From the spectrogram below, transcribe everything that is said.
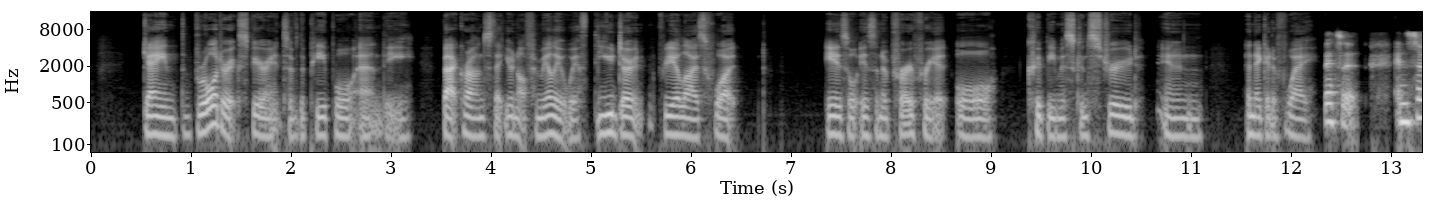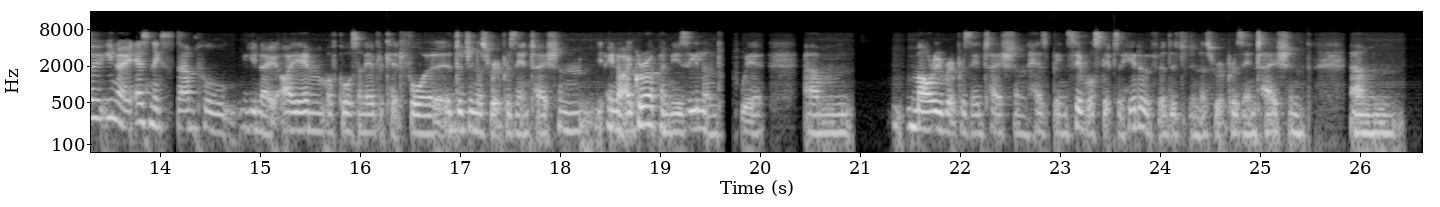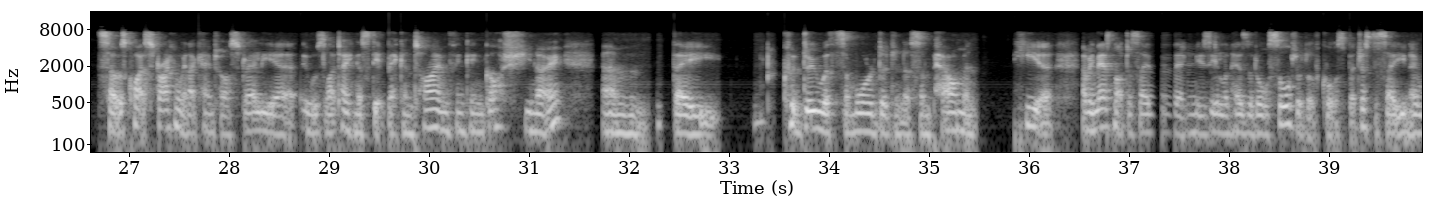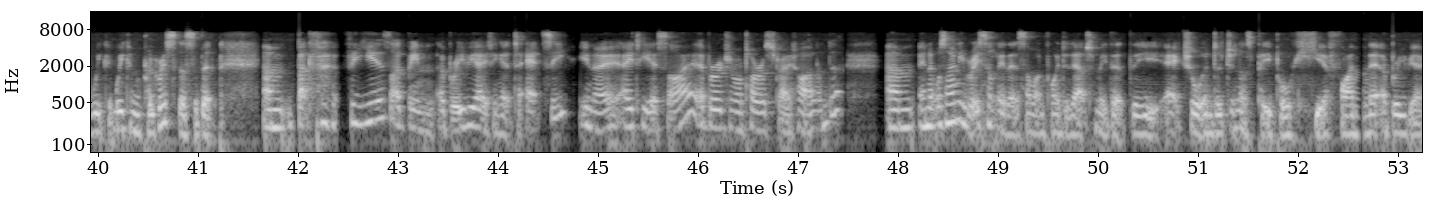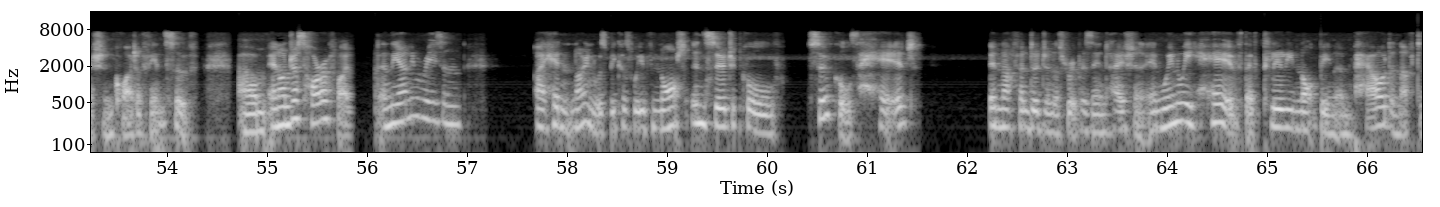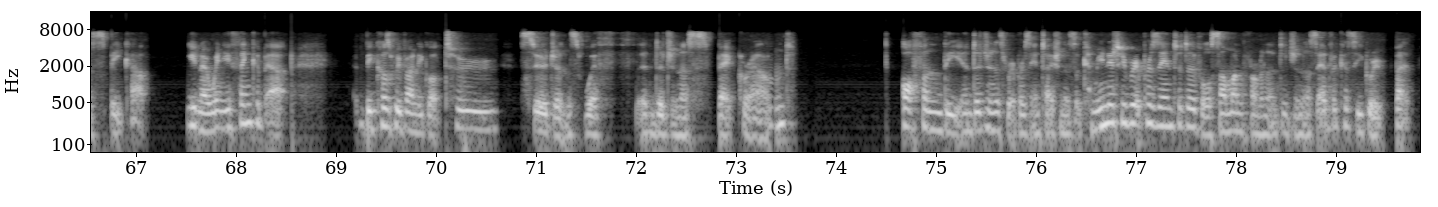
gain the broader experience of the people and the backgrounds that you're not familiar with, you don't realize what is or isn't appropriate or could be misconstrued in a negative way. That's it. And so, you know, as an example, you know, I am, of course, an advocate for Indigenous representation. You know, I grew up in New Zealand where um, Maori representation has been several steps ahead of Indigenous representation. Um, so it was quite striking when I came to Australia. It was like taking a step back in time, thinking, gosh, you know, um, they could do with some more Indigenous empowerment here. I mean, that's not to say that New Zealand has it all sorted, of course, but just to say, you know, we can we can progress this a bit. Um, but for, for years, I've been abbreviating it to ATSI, you know, ATSI, Aboriginal Torres Strait Islander. Um, and it was only recently that someone pointed out to me that the actual Indigenous people here find that abbreviation quite offensive. Um, and I'm just horrified. And the only reason I hadn't known was because we've not, in surgical circles, had enough Indigenous representation. And when we have, they've clearly not been empowered enough to speak up. You know, when you think about, because we've only got two surgeons with Indigenous background, often the Indigenous representation is a community representative or someone from an Indigenous advocacy group. But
